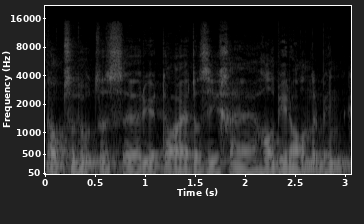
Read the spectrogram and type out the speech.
Absolut, das äh, rührt daher, dass ich äh, halb Iraner bin,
